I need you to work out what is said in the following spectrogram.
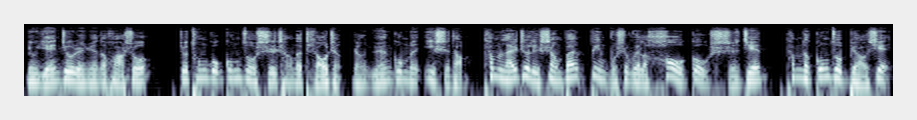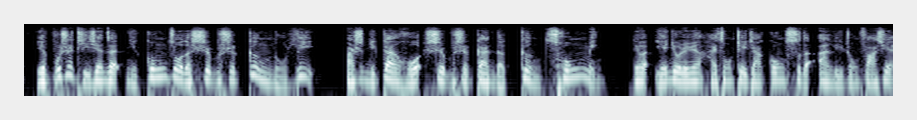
用研究人员的话说，就通过工作时长的调整，让员工们意识到，他们来这里上班并不是为了耗够时间，他们的工作表现也不是体现在你工作的是不是更努力。而是你干活是不是干得更聪明？另外，研究人员还从这家公司的案例中发现，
